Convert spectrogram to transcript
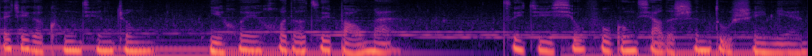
在这个空间中，你会获得最饱满、最具修复功效的深度睡眠。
